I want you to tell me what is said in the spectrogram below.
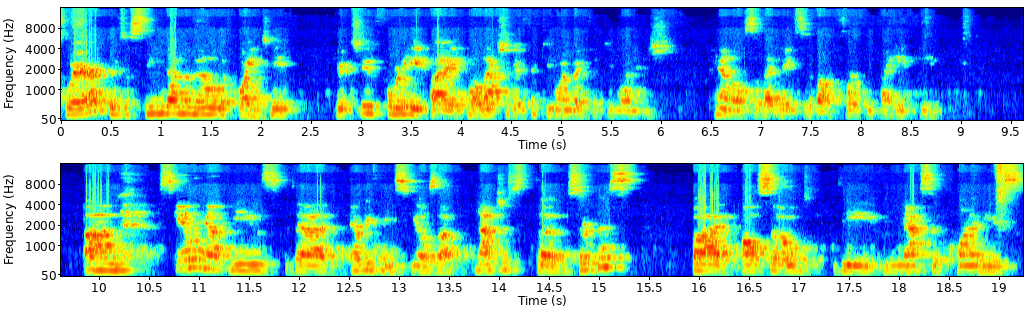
square. There's a seam down the middle with white tape. They're two 48 by, well, actually they're 51 by 51 inch panels, so that makes it about four feet by eight feet. Um, scaling up means that everything scales up, not just the surface, but also the massive quantities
